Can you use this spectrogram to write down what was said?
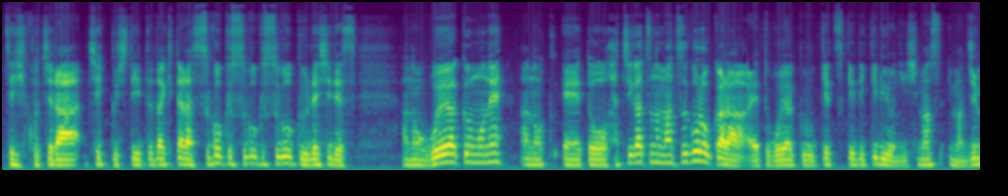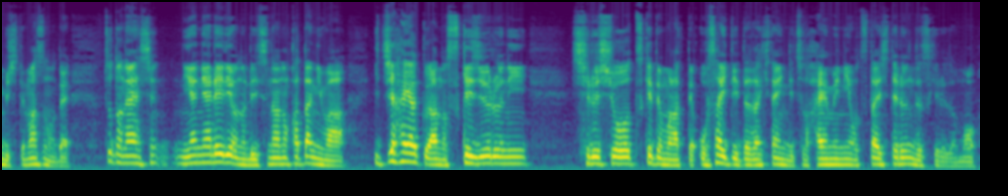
ぜひこちらチェックしていただけたらすごくすごくすごく嬉しいです。あの、ご予約もね、あの、えっ、ー、と、8月の末頃から、えっ、ー、と、ご予約受付できるようにします。今、準備してますので、ちょっとね、ニヤニヤレディオのリスナーの方には、いち早く、あの、スケジュールに印をつけてもらって、押さえていただきたいんで、ちょっと早めにお伝えしてるんですけれども、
